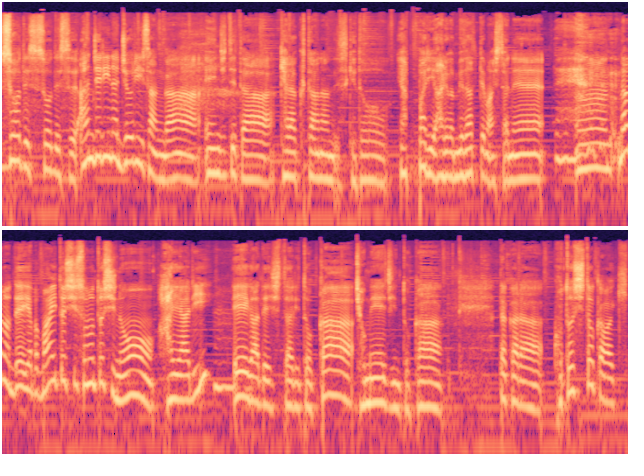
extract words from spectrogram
そうですそうです。アンジェリーナ・ジョリーさんが演じてたキャラクターなんですけどやっぱりあれは目立ってましたね、えー、うん。なのでやっぱ毎年その年の流行り、うん、映画でしたりとか著名人とかだから今年とかはきっ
